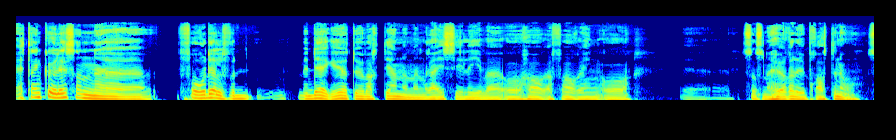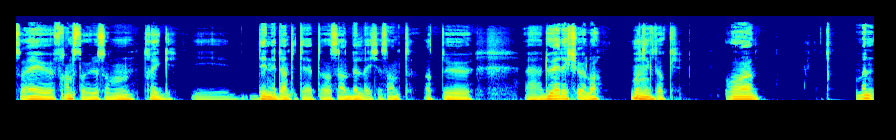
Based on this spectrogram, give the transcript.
jeg tenker jo litt sånn uh, Fordelen for, med deg er at du har vært gjennom en reise i livet og har erfaring, og sånn som jeg hører du prate nå, så jo, fremstår jo du som trygg i din identitet og selvbilde, ikke sant? At du, eh, du er deg sjøl, da, på Mm. TikTok. Og, men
